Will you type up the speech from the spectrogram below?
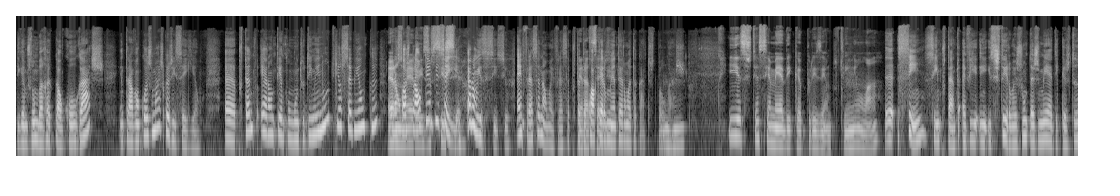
digamos, num barracão com o gás, entravam com as máscaras e saíam. Uh, portanto, era um tempo muito diminuto e eles sabiam que era, era só esperar o tempo e saía. Era um exercício. Em França, não. Em França, portanto, era a qualquer sério. momento eram atacados de pelo uhum. E assistência médica, por exemplo, tinham lá? Uh, sim, sim. Portanto, havia, existiram as juntas médicas de,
